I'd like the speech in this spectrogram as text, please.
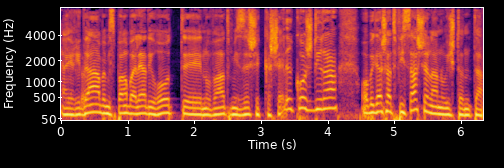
הירידה במספר בעלי הדירות אה, נובעת מזה שקשה לרכוש דירה, או בגלל שהתפיסה שלנו השתנתה?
